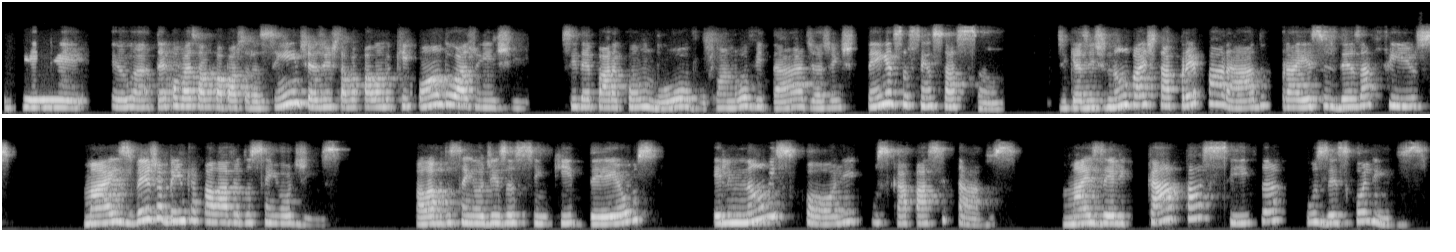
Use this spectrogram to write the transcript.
Porque eu até conversava com a pastora Cintia, a gente estava falando que quando a gente se depara com o novo, com a novidade, a gente tem essa sensação de que a gente não vai estar preparado para esses desafios. Mas veja bem o que a palavra do Senhor diz. A palavra do Senhor diz assim que Deus, ele não escolhe os capacitados, mas ele capacita os escolhidos.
